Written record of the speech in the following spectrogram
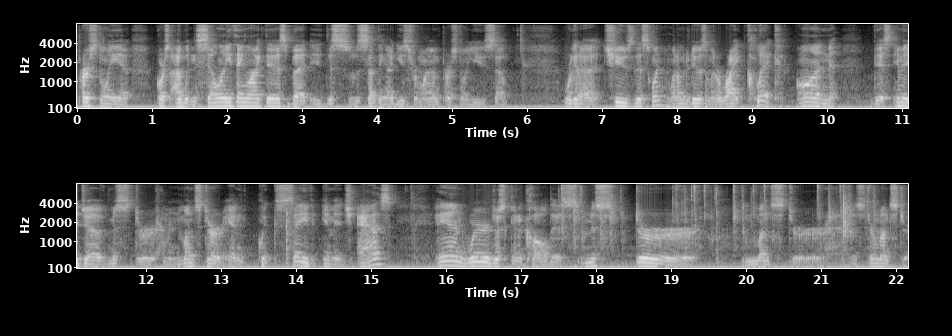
personally. Uh, of course, I wouldn't sell anything like this, but it, this was something I'd use for my own personal use. So we're going to choose this one. What I'm going to do is I'm going to right-click on this image of Mr. Herman Munster and click Save Image As, and we're just going to call this Mr. Munster. Mr. Munster.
